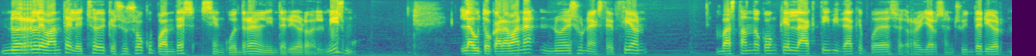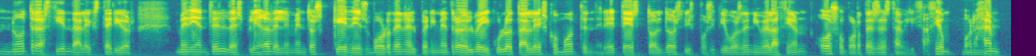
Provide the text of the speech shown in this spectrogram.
no es relevante el hecho de que sus ocupantes se encuentren en el interior del mismo. La autocaravana no es una excepción, bastando con que la actividad que pueda desarrollarse en su interior no trascienda al exterior mediante el despliegue de elementos que desborden el perímetro del vehículo, tales como tenderetes, toldos, dispositivos de nivelación o soportes de estabilización, por ejemplo.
